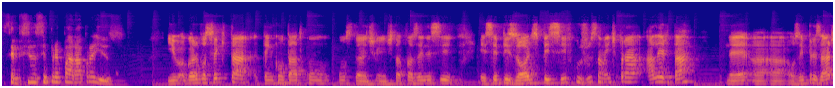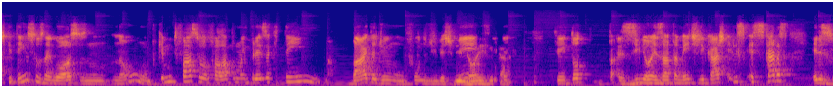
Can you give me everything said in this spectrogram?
você precisa se preparar para isso. E agora você que tá, tem contato com constante, a gente está fazendo esse, esse episódio específico justamente para alertar né, a, a, aos empresários que têm os seus negócios, não, não porque é muito fácil eu falar para uma empresa que tem baita de um fundo de investimento, de tem zilhões exatamente de caixa. Eles, esses caras, eles,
